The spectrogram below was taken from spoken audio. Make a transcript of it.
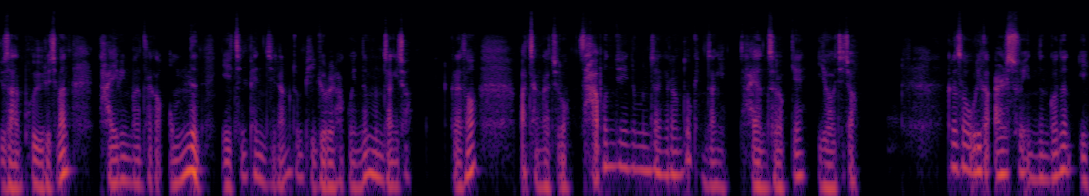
유사한 포유류지만 다이빙 반사가 없는 이 침팬지랑 좀 비교를 하고 있는 문장이죠. 그래서 마찬가지로 4번 뒤에 있는 문장이랑도 굉장히 자연스럽게 이어지죠. 그래서 우리가 알 수 있는 거는 이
